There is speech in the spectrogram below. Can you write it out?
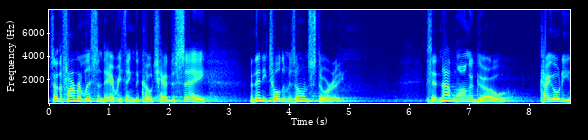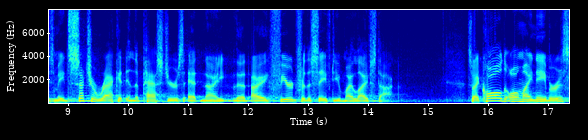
So the farmer listened to everything the coach had to say and then he told him his own story. He said, Not long ago, coyotes made such a racket in the pastures at night that I feared for the safety of my livestock. So I called all my neighbors,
